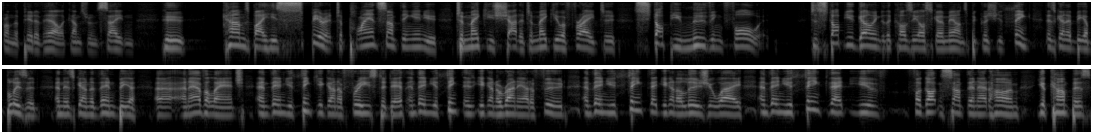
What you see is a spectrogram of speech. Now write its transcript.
from the pit of hell. It comes from Satan, who comes by his spirit to plant something in you, to make you shudder, to make you afraid, to stop you moving forward to stop you going to the Kosciuszko Mountains because you think there's going to be a blizzard and there's going to then be a, uh, an avalanche and then you think you're going to freeze to death and then you think that you're going to run out of food and then you think that you're going to lose your way and then you think that you've forgotten something at home, your compass,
